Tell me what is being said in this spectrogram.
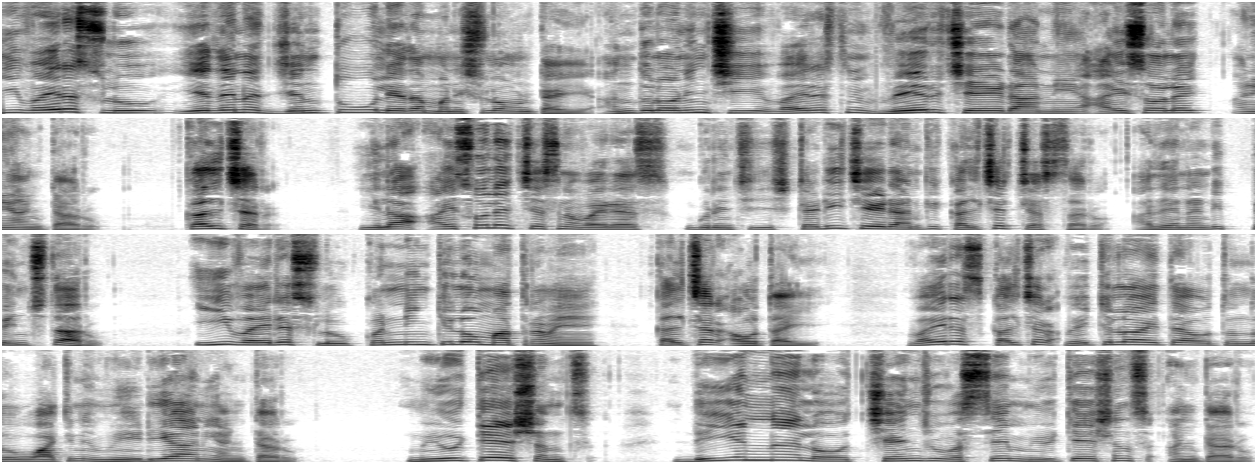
ఈ వైరస్లు ఏదైనా జంతువు లేదా మనిషిలో ఉంటాయి. అందులో నుంచి వైరస్ని వేరు చేయడాన్ని ఐసోలేట్ అని అంటారు. కల్చర్. ఇలా ఐసోలేట్ చేసిన వైరస్ గురించి స్టడీ చేయడానికి కల్చర్ చేస్తారు. అదేనండి పెంచుతారు. ఈ వైరస్లు కొన్నింటిలో మాత్రమే కల్చర్ అవుతాయి. వైరస్ కల్చర్ వేటిలో అయితే అవుతుందో వాటిని మీడియా అని అంటారు. మ్యూటేషన్స్. డిఎన్ఏలో చేంజ్ వస్తే మ్యూటేషన్స్ అంటారు.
